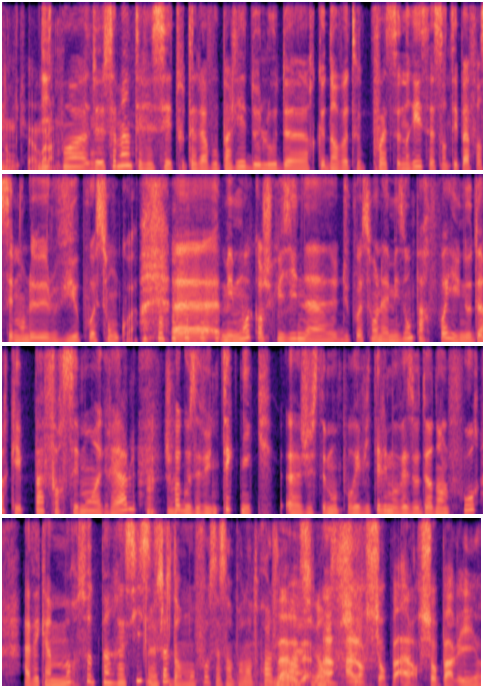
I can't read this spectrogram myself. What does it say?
Donc euh, voilà. Dites-moi, ça m'a intéressé tout à l'heure. Vous parliez de l'odeur, que dans votre poissonnerie, ça sentait pas forcément le, le vieux poisson, quoi. Euh, mais moi, quand je cuisine euh, du poisson à la maison, parfois il y a une odeur qui est pas forcément agréable. Je Mhm. crois que vous avez une technique euh, justement pour éviter les mauvaises odeurs dans le four avec un morceau de pain rassis. ça dans mon four, ça sent pendant trois jours. Bah, hein, bah, sinon, ah, alors, sur, Pa- alors sur Paris, on,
